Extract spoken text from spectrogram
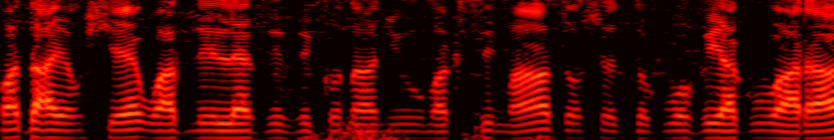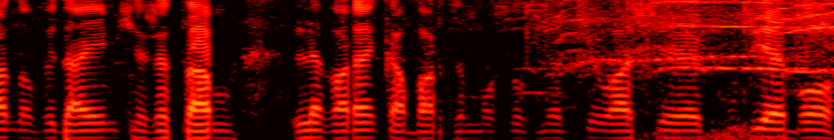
Badają się, ładny lewy w wykonaniu Maksyma, doszedł do głowy Jaguara, no wydaje mi się, że tam lewa ręka bardzo mocno zmęczyła się Kubie, bo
